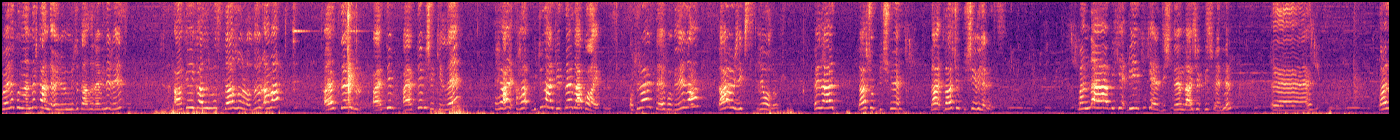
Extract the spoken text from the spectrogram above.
Böyle kullanırken de önümüzü kaldırabiliriz. Arkayı kaldırması daha zor olur ama ayakta ayakta ayakta bir şekilde her, ha- bütün hareketleri daha kolay yaparız. Oturarak da yapabiliriz ama daha riskli olur. Ve daha daha çok düşme daha, daha çok düşebiliriz. Ben daha bir, ke- bir iki kere düştüm. Daha çok düşmedim. Ee, bazı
